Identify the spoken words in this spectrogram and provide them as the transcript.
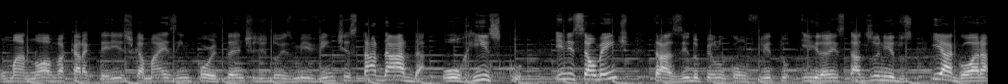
uma nova característica mais importante de 2020 está dada, o risco. Inicialmente trazido pelo conflito Irã-Estados Unidos e agora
